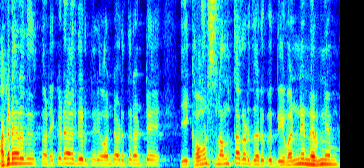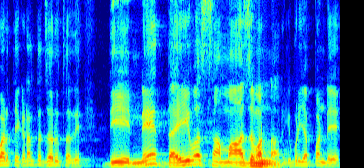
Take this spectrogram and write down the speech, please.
అక్కడ ఎలా తిరుగుతున్నాడు? ఎక్కడ ఎలా తిరుగుతున్నాడు? ఇవన్నీ అడుగుతారంటే ఈ కౌన్సిల్ అంతా అక్కడ జరుగుతుంది ఇవన్నీ నిర్ణయం పడితే ఇక్కడంతా జరుగుతుంది. దీన్నే దైవ సమాజం అన్నారు. ఇప్పుడు చెప్పండి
